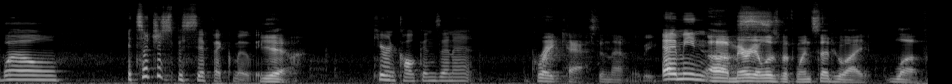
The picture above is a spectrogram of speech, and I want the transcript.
Well, It's such a specific movie. yeah, Kieran Culkin's in it. great cast in that movie. I mean, Uh, Mary Elizabeth Winstead, who I love.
